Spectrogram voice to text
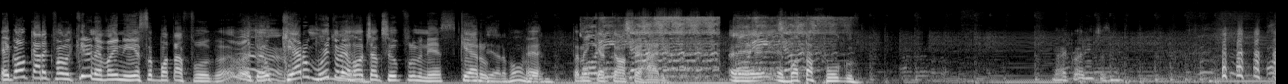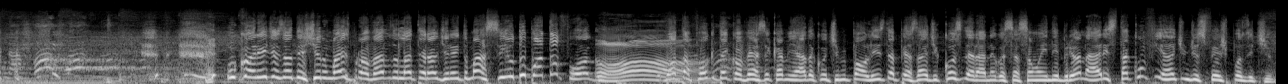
É igual o cara que falou que queria levar Iniesta pro Botafogo. Eu, é, eu quero muito levar o Thiago Silva pro Fluminense. Quero. Dera, vamos ver. É, também quero ter uma Ferrari. É, é Botafogo. Não é Corinthians, né? O Corinthians é o destino mais provável do lateral direito Marcinho do Botafogo. Oh. O Botafogo tem conversa encaminhada com o time paulista, apesar de considerar a negociação ainda embrionária, está confiante em um desfecho positivo.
